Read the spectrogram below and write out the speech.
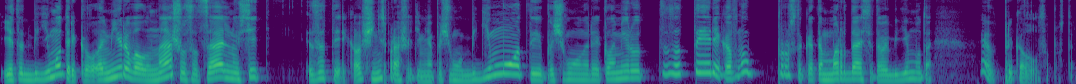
И этот бегемот рекламировал нашу социальную сеть эзотерика. Вообще не спрашивайте меня, почему бегемот и почему он рекламирует эзотериков. Ну, просто какая-то мордась этого бегемота. Я прикололся просто.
